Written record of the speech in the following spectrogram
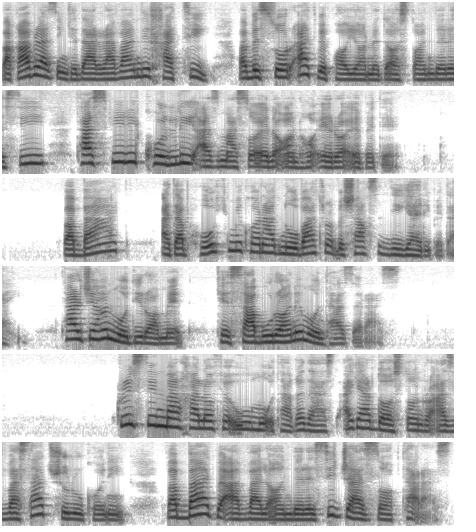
و قبل از اینکه در روندی خطی و به سرعت به پایان داستان برسی تصویری کلی از مسائل آنها ارائه بده. و بعد ادب حکم می کند نوبت را به شخص دیگری بدهی. ترجیحاً مدیر عامل که صبورانه منتظر است. کریستین برخلاف او معتقد است اگر داستان را از وسط شروع کنی و بعد به اول آن برسی جذابتر است.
